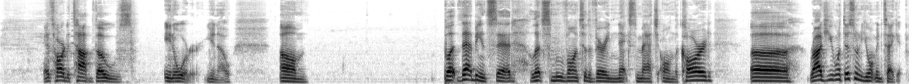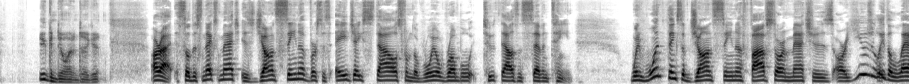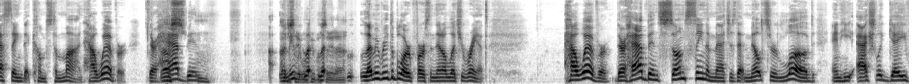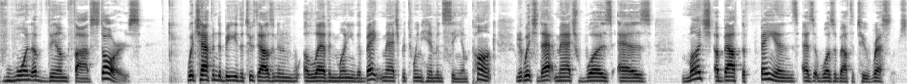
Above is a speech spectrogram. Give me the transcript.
It's hard to top those in order, you know. Um but that being said, let's move on to the very next match on the card. Uh Roger, you want this one or you want me to take it? You can do it and take it. All right. So this next match is John Cena versus AJ Styles from the Royal Rumble 2017. When one thinks of John Cena, five star matches are usually the last thing that comes to mind. However, there That's- have been. mm, Uh, Let me, let, people let- say that. let me read the blurb first and then I'll let you rant. However, there have been some Cena matches that Meltzer loved, and he actually gave one of them five stars, which happened to be the 2011 Money in the Bank match between him and CM Punk, Yep. which that match was as much about the fans as it was about the two wrestlers.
